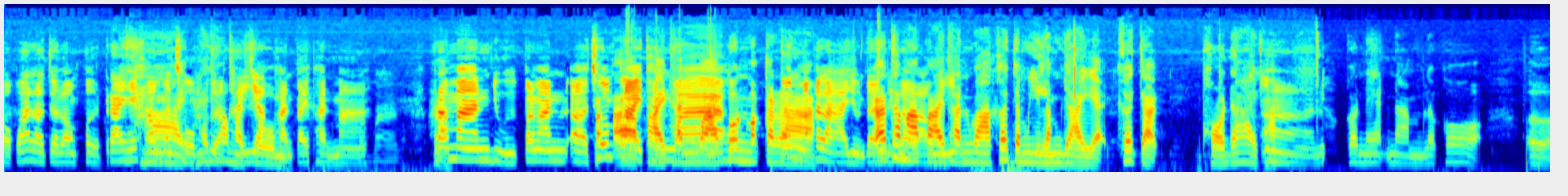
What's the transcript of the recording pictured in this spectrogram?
บอกว่าเราจะลองเปิดไร่ให้เข้ามาชมใช่ให้เผื่อเข้าใครมาอยากชม ผ่านไปผ่านมา ประมาณ ประมาณอยู่ประมาณเอ่อช่วงปลายปลายธันวาต้นมกต้นรามกราอยู่ในแล้วถ้ามาเรๆปลายนี้ธันวาก็จะมีลำไยอะก็จะพอได้ค่ะอ่าก็แนะนำแล้วก็เอ่อ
